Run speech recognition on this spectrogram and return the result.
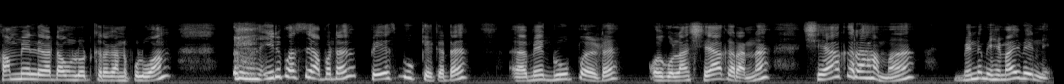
තම්මේල් එක ඩවුන්ලෝඩ් කරගන්න පුළුවන්. ඊට පස්සේ අපට Facebook එකට මේ ගෲප් වලට ඔයගොල්ලන් ෂෙයා කරන්න. ෂෙයා කරාම මෙන්න මෙහෙමයි වෙන්නේ.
